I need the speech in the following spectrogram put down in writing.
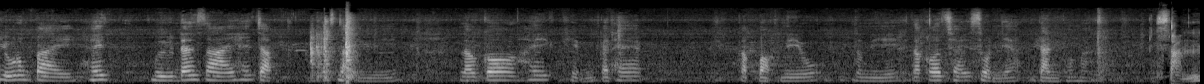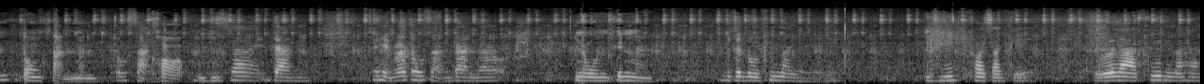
ยิ้วลงไปให้มือด้านซ้ายให้จับลักษณะอย่างนี้ แล้วก็ให้เข็มกระแทกกับปอกนิ้วตรงนี้ แล้วก็ใช้ส่วนเนี้ยดันเข้ามา สันตรงสันมันตรงสันขอบอือฮึใช่ดัน จะเห็นว่าตรงสันดันแล้ว นูนขึ้นมา มันจะนูนขึ้นมาอย่างนี้อือฮึคอยสังเกตเดี๋ยวเวลาขึ้นนะคะ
